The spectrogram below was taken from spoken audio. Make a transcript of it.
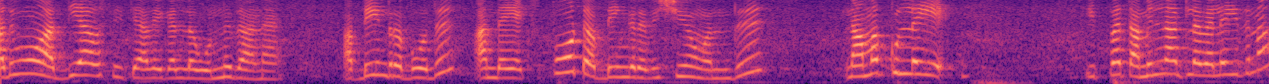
அதுவும் அத்தியாவசிய தேவைகளில் ஒன்று தானே. அப்படின்ற போது அந்த எக்ஸ்போர்ட் அப்படிங்கிற விஷயம் வந்து நமக்குள்ளேயே. இப்போ தமிழ்நாட்டில் விளையுதுன்னா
